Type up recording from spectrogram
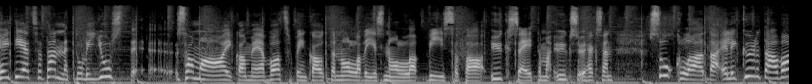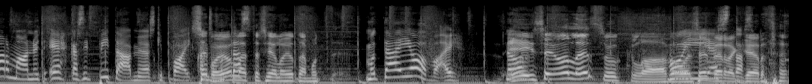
Hei, tiedätkö, tänne tuli just äh, samaan aikaan meidän WhatsAppin kautta 050 500 1719 suklaata. Eli kyllä tää varmaan nyt ehkä sit pitää myöskin paikkansa. Se voi Mut olla, täs- että siellä on jotain, mutta Mutta tää ei oo vai? no. ei se ole suklaa. Voi sen jestas. verran kertoa.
